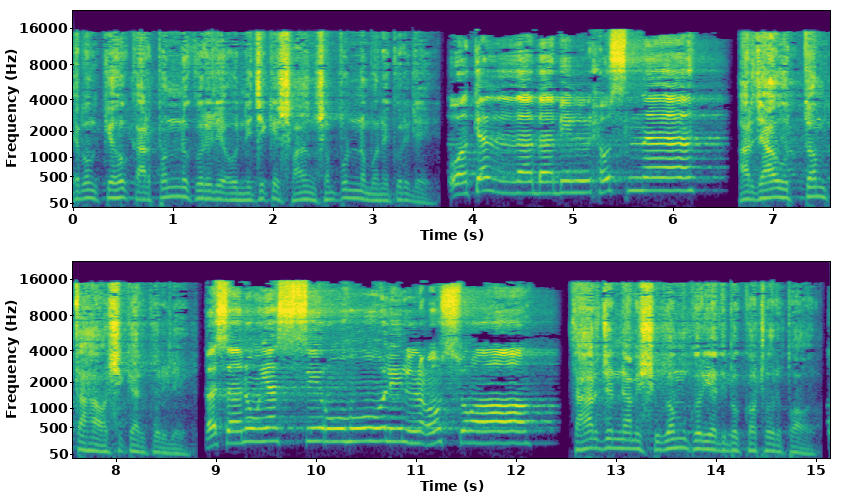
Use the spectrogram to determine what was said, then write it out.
এবং কেহ কার্পণ্য করিলে ও নিজেকে স্বয়ং সম্পূর্ণ মনে করিলে। আর যাহা উত্তম তাহা অস্বীকার করিলে। তাহার জন্য আমি সুগম করিয়া দিব কঠোর পথ।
